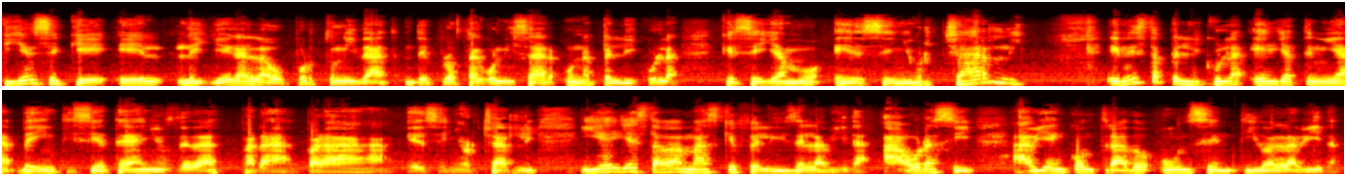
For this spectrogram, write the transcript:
fíjense que él le llega la oportunidad de protagonizar una película que se llamó El señor Charlie. En esta película él ya tenía 27 años de edad para, para el señor Charlie y él ya estaba más que feliz de la vida. Ahora sí, había encontrado un sentido a la vida.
